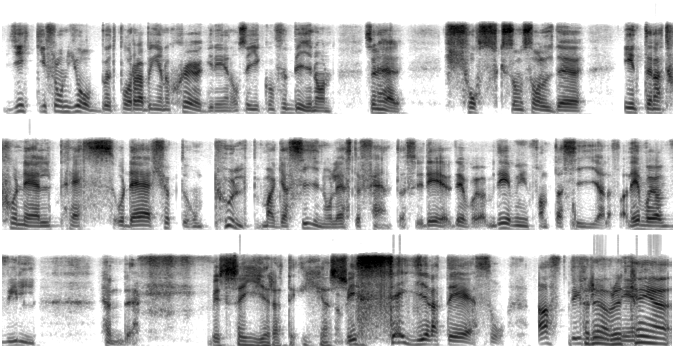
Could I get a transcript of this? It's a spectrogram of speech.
gick ifrån jobbet på Rabén och Sjögren och så gick hon förbi någon sån här kiosk som sålde internationell press och där köpte hon pulpmagasin och läste fantasy. Det, det, var jag, det är min fantasi i alla fall. Det är vad jag vill hände. Vi säger att det är så. Vi säger att det är så. Astrid För övrigt kan jag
